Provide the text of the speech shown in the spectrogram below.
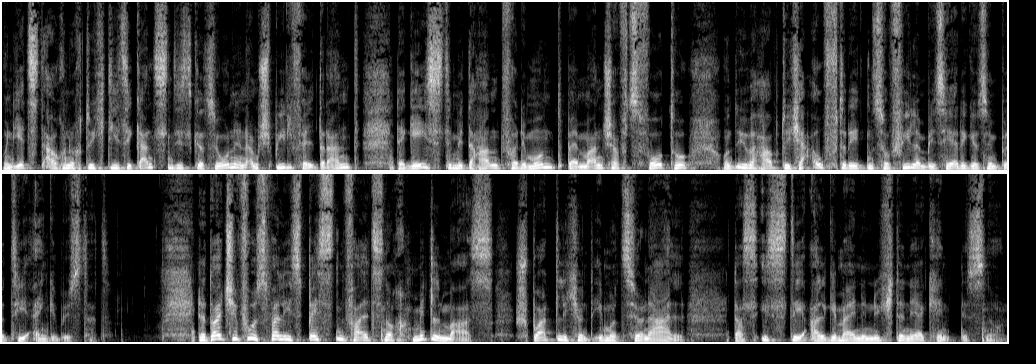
und jetzt auch noch durch diese ganzen Diskussionen am Spielfeldrand, der Geste mit der Hand vor dem Mund beim Mannschaftsfoto und überhaupt durch ihr Auftreten so viel an bisheriger Sympathie eingebüßt hat. Der deutsche Fußball ist bestenfalls noch Mittelmaß, sportlich und emotional. Das ist die allgemeine nüchterne Erkenntnis nun.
